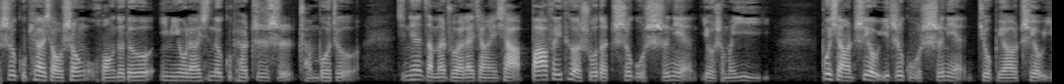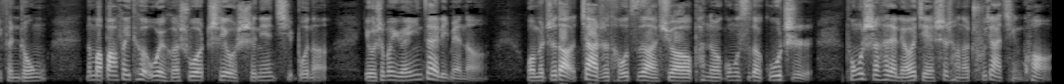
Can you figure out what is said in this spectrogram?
是股票小生黄德德，一名有良心的股票知识传播者。今天咱们主要来讲一下巴菲特说的持股十年有什么意义。不想持有一只股十年，就不要持有一分钟。那么，巴菲特为何说持有十年起步呢？有什么原因在里面呢？我们知道，价值投资啊，需要判断公司的估值，同时还得了解市场的出价情况，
